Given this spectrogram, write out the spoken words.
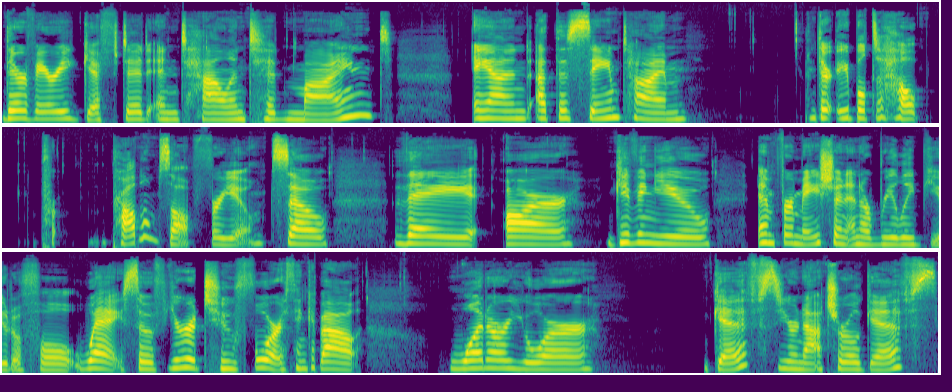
their very gifted and talented mind. And at the same time, they're able to help pr- problem solve for you. So they are giving you information in a really beautiful way. So if you're a 2 4, think about what are your gifts, your natural gifts?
